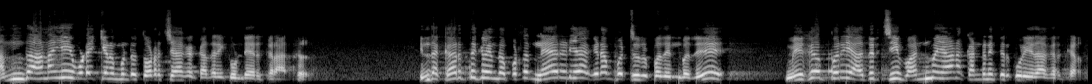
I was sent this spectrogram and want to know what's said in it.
அந்த அணையை உடைக்கணும் என்று தொடர்ச்சியாக கதறிக்கொண்டே இருக்கிறார்கள். இந்த கருத்துக்கள் இந்த படத்தில் நேரடியாக இடம்பெற்றிருப்பது என்பது மிகப்பெரிய அதிர்ச்சி வன்மையான கண்டனத்திற்குரியதாக இருக்கிறது.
